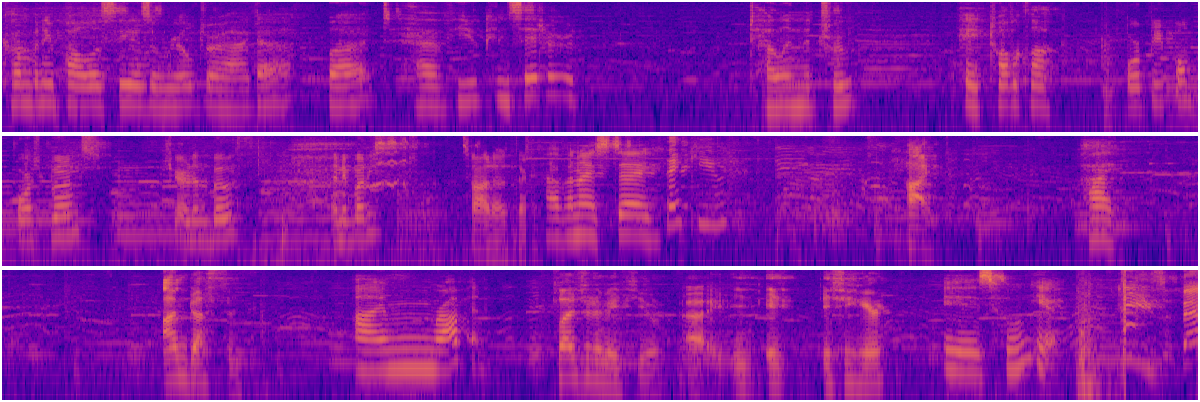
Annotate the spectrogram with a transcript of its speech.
company policy is a real drag. Yeah, but have you considered telling the truth? Hey, 12 o'clock. Four people, four spoons, shared in the booth. Anybody? It's hot out there. Have a nice day. Thank you. Hi, Hi, I'm Dustin. I'm Robin. Pleasure to meet you. Uh, is, is, is she here? Is who here? He's back!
